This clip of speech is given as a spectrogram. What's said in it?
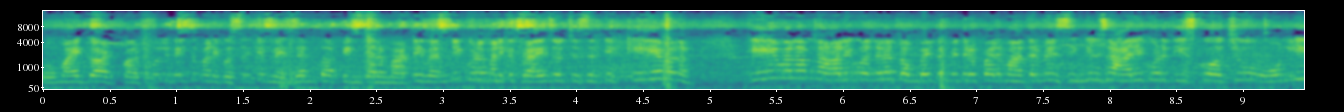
ఓ మై గాడ్ పర్పుల్ విత్ మనకి వచ్చేసరికి మెజంతా పింక్ అనమాట ఇవన్నీ కూడా మనకి ప్రైస్ వచ్చేసరికి కేవలం కేవలం నాలుగు వందల తొంభై తొమ్మిది రూపాయలు మాత్రమే సింగిల్ శారీ కూడా తీసుకోవచ్చు. ఓన్లీ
